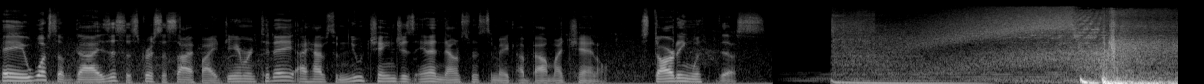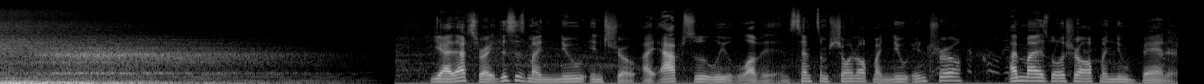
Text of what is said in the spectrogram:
Hey, what's up guys? This is Chris the Sci-Fi Gamer and today I have some new changes and announcements to make about my channel. Starting with this. Yeah, that's right. This is my new intro. I absolutely love it. And since I'm showing off my new intro, I might as well show off my new banner,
